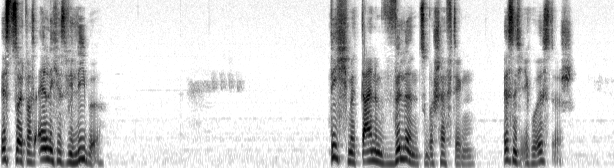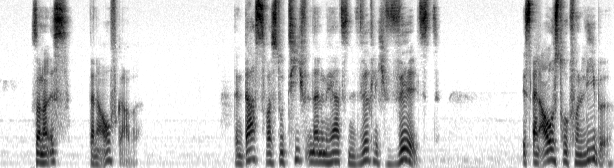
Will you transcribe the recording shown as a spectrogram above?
ist so etwas ähnliches wie Liebe. Dich mit deinem Willen zu beschäftigen, ist nicht egoistisch, sondern ist deine Aufgabe. Denn das, was du tief in deinem Herzen wirklich willst, ist ein Ausdruck von Liebe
